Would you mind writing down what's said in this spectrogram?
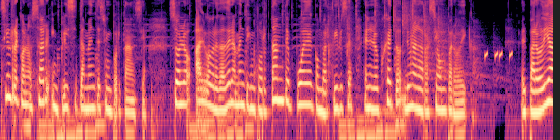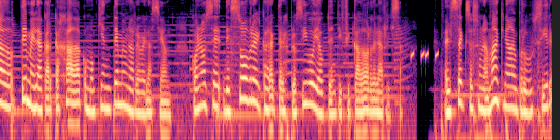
sin reconocer implícitamente su importancia. Solo algo verdaderamente importante puede convertirse en el objeto de una narración paródica. El parodiado teme la carcajada como quien teme una revelación conoce de sobra el carácter explosivo y autentificador de la risa. El sexo es una máquina de producir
